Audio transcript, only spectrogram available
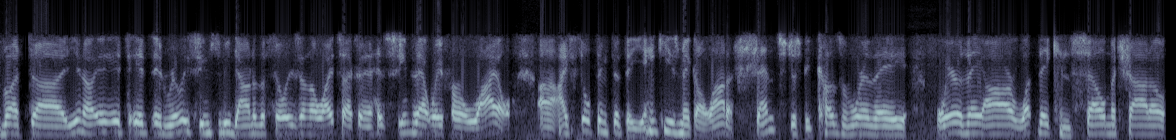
But uh, you know, it, it it really seems to be down to the Phillies and the White Sox, and it has seemed that way for a while. Uh, I still think that the Yankees make a lot of sense just because of where they where they are, what they can sell Machado.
